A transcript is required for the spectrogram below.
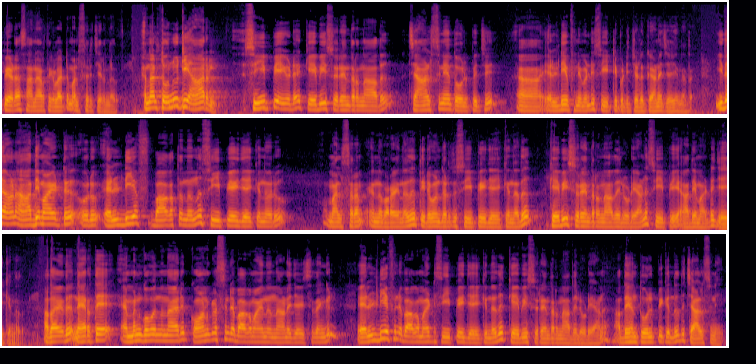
പി ഐയുടെ സ്ഥാനാർത്ഥികളായിട്ട് മത്സരിച്ചിരുന്നത്. എന്നാൽ തൊണ്ണൂറ്റി ആറിൽ സി പി ഐയുടെ കെ വി സുരേന്ദ്രനാഥ് ചാൾസിനെ തോൽപ്പിച്ച് എൽ ഡി എഫിന് വേണ്ടി സീറ്റ് പിടിച്ചെടുക്കുകയാണ് ചെയ്യുന്നത്. ഇതാണ് ആദ്യമായിട്ട് ഒരു എൽ ഡി എഫ് ഭാഗത്ത് നിന്ന് സി പി ഐ ജയിക്കുന്ന ഒരു മത്സരം എന്ന് പറയുന്നത് തിരുവനന്തപുരത്ത് സി പി ഐ ജയിക്കുന്നത് കെ വി സുരേന്ദ്രനാഥിലൂടെയാണ് സി പി ഐ ആദ്യമായിട്ട് ജയിക്കുന്നത്. അതായത് നേരത്തെ എം എൻ ഗോവിന്ദൻ നായർ കോൺഗ്രസിന്റെ ഭാഗമായി നിന്നാണ് ജയിച്ചതെങ്കിൽ എൽ ഡി എഫിന്റെ ഭാഗമായിട്ട് സി പി ഐ ജയിക്കുന്നത് കെ വി സുരേന്ദ്രനാഥിലൂടെയാണ്. അദ്ദേഹം തോൽപ്പിക്കുന്നത് ചാൾസിനെയും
